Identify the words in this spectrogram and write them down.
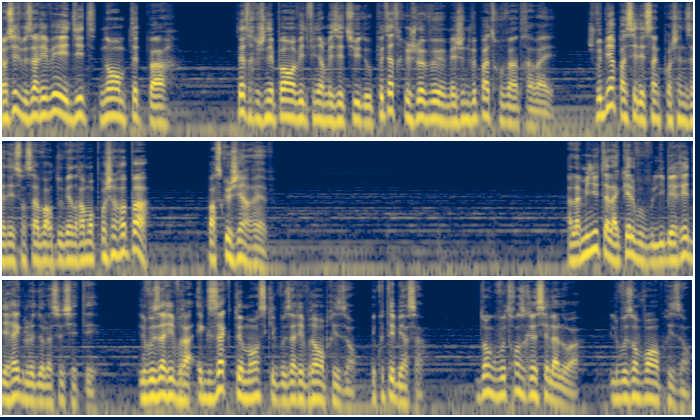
Et ensuite vous arrivez et dites non, peut-être pas. Peut-être que je n'ai pas envie de finir mes études, ou peut-être que je le veux, mais je ne veux pas trouver un travail. Je veux bien passer les 5 prochaines années sans savoir d'où viendra mon prochain repas, parce que j'ai un rêve. À la minute à laquelle vous vous libérez des règles de la société, il vous arrivera exactement ce qu'il vous arriverait en prison. Écoutez bien ça. Donc vous transgressez la loi, il vous envoie en prison.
